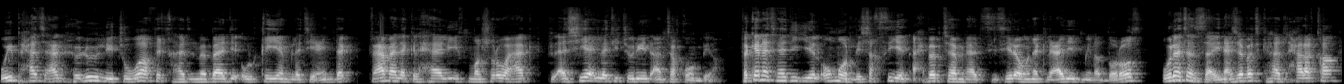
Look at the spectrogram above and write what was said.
ويبحث عن حلول لتوافق هذه المبادئ والقيم التي عندك في عملك الحالي في مشروعك في الأشياء التي تريد أن تقوم بها. فكانت هذه هي الأمور اللي شخصيا أحببتها من هذه السلسلة هناك العديد من الدروس. ولا تنسى إن أعجبتك هذه الحلقة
